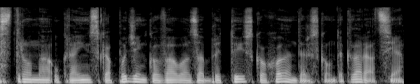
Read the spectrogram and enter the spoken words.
Strona ukraińska podziękowała za brytyjsko-holenderską deklarację.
